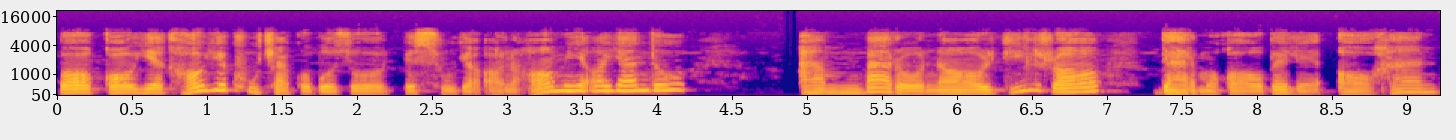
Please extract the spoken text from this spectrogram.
با قایقهای کوچک و بزرگ به سوی آنها میآیند و عنبر و نارگیل را در مقابل آهن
